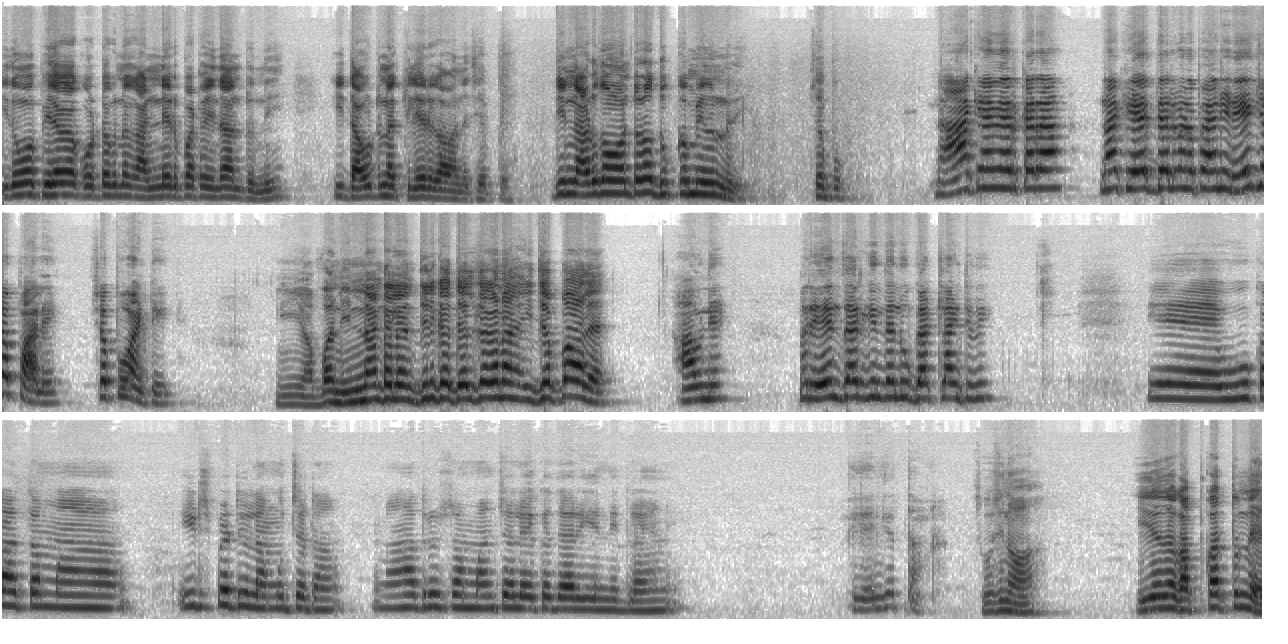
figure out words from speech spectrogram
ఇదేమో పిల్లగా కొట్టకు నాకు అన్ని ఏర్పాటు ఇదా అంటుంది. ఈ డౌట్ నాకు క్లియర్ కావాలి చెప్పే. దీన్ని అడుగుదాం అంటారో దుఃఖం మీద ఉన్నది. చెప్పు. నాకేం ఎరకరా నాకేది తెలియని పని నేను ఏం చెప్పాలి? చెప్పు అంటే. నీ అబ్బా నిన్నంటలేను. దీనికి తెలుసా కదా ఇది చెప్పాలి. అవునే. మరి ఏం జరిగిందో నువ్వు గట్లాంటివి? ఏ ఊక అత్తమ్మ ఇడిచిపెట్టిలా ముచ్చట. నా అదృష్టం మంచిగా లేక జరిగింది ఇట్లా అని. ఏం చెప్తాం చూసినావా? ఇదేదో కప్పుకత్తుందే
